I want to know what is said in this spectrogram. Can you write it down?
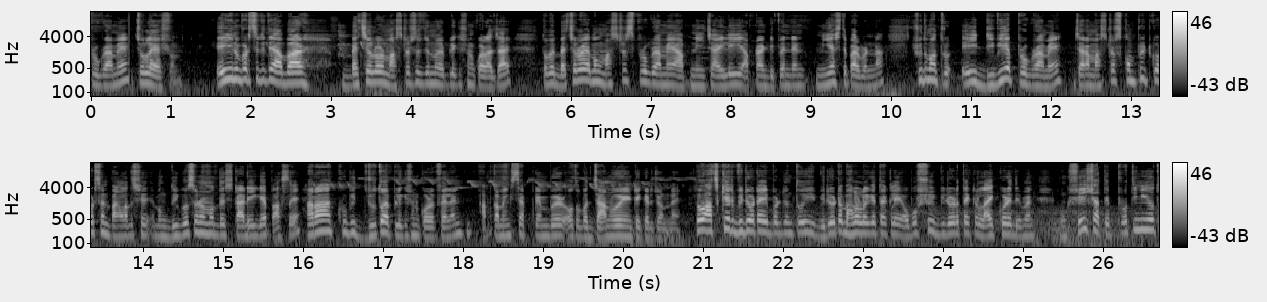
প্রোগ্রামে চলে আসুন। এই ইউনিভার্সিটিতে আবার ব্যাচেলর মাস্টার্সের জন্য অ্যাপ্লিকেশন করা যায়। তবে ব্যাচেলর এবং মাস্টার্স প্রোগ্রামে আপনি চাইলেই আপনার ডিপেন্ডেন্ট নিয়ে আসতে পারবেন না। শুধুমাত্র এই ডিবিএ প্রোগ্রামে যারা মাস্টার্স কমপ্লিট করছেন বাংলাদেশে এবং দুই বছরের মধ্যে স্টাডি গ্যাপ আছে, তারা খুবই দ্রুত অ্যাপ্লিকেশন করে ফেলেন আপকামিং সেপ্টেম্বর অথবা জানুয়ারি ইনটেকের জন্য। তো আজকের ভিডিওটা এই পর্যন্তই। ভিডিওটা ভালো লেগে থাকলে অবশ্যই ভিডিওটাতে একটা লাইক করে দেবেন এবং সেই সাথে প্রতিনিয়ত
